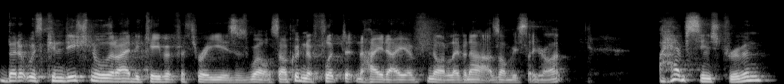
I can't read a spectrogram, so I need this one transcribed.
but it was conditional that I had to keep it for three years as well. So I couldn't have flipped it in the heyday of 911Rs, obviously, right? I have since driven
